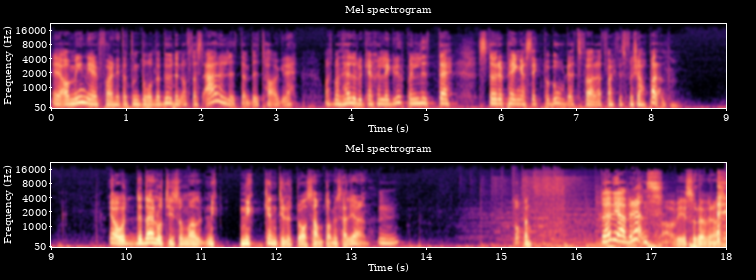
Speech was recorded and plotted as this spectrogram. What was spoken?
eh, av min erfarenhet, att de dolda buden oftast är en liten bit högre. Och att man hellre då kanske lägger upp en lite större pengasäck på bordet för att faktiskt få köpa den. Ja, och det där låter ju som all ny- nyckeln till ett bra samtal med säljaren. Mm. Toppen. Då är vi överens. Ja, vi är så överens.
